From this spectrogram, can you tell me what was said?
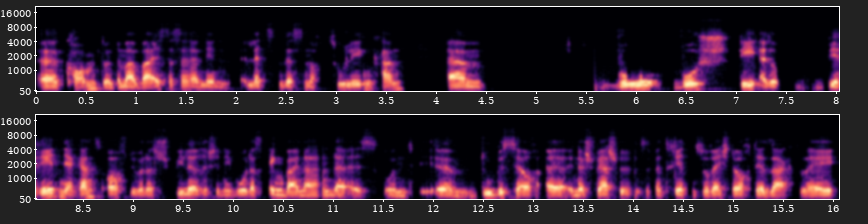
äh, kommt und immer weiß, dass er in den letzten Sätzen noch zulegen kann. Ähm, wo, wo steht, also wir reden ja ganz oft über das spielerische Niveau, das eng beieinander ist. Und ähm, du bist ja auch äh, in der Speerspitze vertreten, zu Recht auch, der sagt so, hey,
